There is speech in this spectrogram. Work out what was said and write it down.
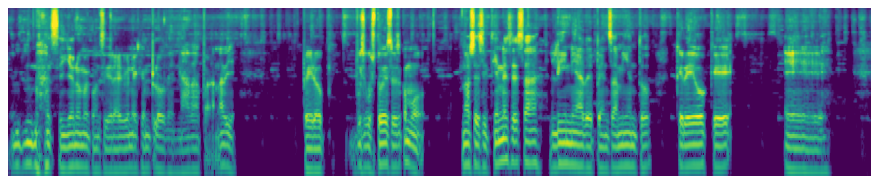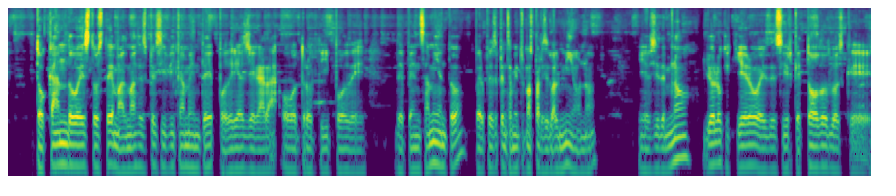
sí, yo no me consideraría un ejemplo de nada para nadie. Pero, pues justo eso, es como, no sé, si tienes esa línea de pensamiento, creo que eh, tocando estos temas más específicamente podrías llegar a otro tipo de de pensamiento, pero pues ese pensamiento es más parecido al mío, ¿no? Y así de, no, yo lo que quiero es decir que todos los que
